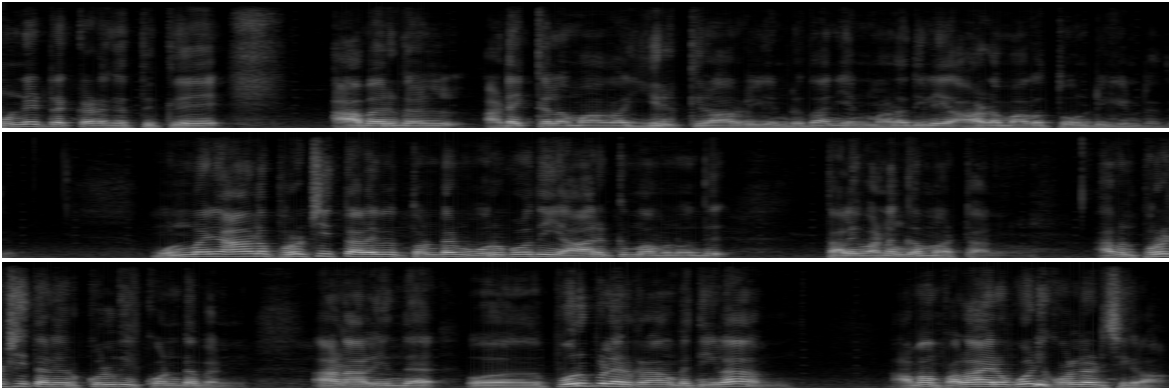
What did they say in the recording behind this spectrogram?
முன்னேற்றக் கழகத்துக்கு அவர்கள் அடைக்கலமாக இருக்கிறார்கள் என்று தான் என் மனதிலே ஆழமாக தோன்றுகின்றது. உண்மையான புரட்சி தலைவர் தொண்டன் ஒருபோதும் யாருக்கும் அவன் வந்து தலை வணங்க மாட்டான். அவன் புரட்சி தலைவர் கொள்கை கொண்டவன். ஆனால் இந்த பொறுப்பில் இருக்கிறாங்க பார்த்தீங்களா அவன் பல்லாயிரம் கோடி கொள்ளடிச்சுக்கிறான்.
